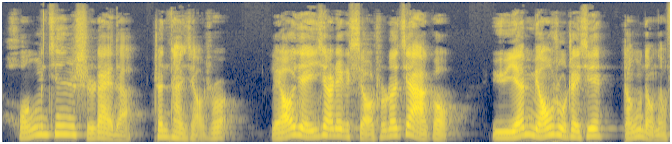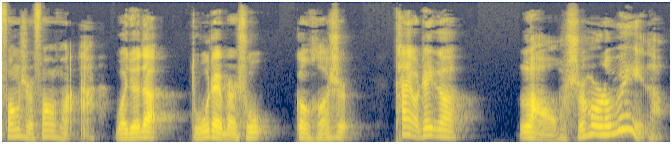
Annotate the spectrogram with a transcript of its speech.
黄金时代的侦探小说，了解一下这个小说的架构、语言描述这些等等的方式方法啊，我觉得读这本书更合适。它有这个老时候的味道。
